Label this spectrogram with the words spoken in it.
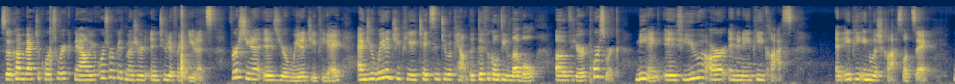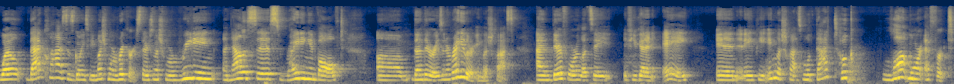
So coming back to coursework, now your coursework is measured in two different units. First unit is your weighted GPA, and your weighted GPA takes into account the difficulty level of your coursework. Meaning, if you are in an AP class, an AP English class, let's say, Well, that class is going to be much more rigorous. There's much more reading, analysis, writing involved um, than there is in a regular English class. And therefore, let's say if you get an A in an AP English class, well, that took a lot more effort,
